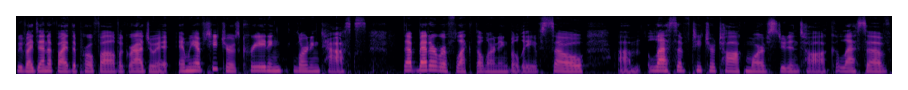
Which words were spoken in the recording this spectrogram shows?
we've identified the profile of a graduate. And we have teachers creating learning tasks that better reflect the learning beliefs. So, um, less of teacher talk, more of student talk, less of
